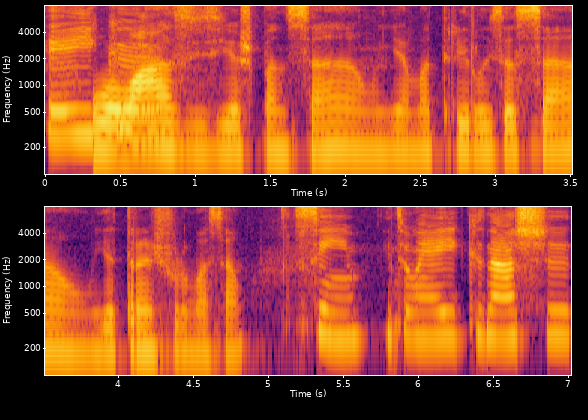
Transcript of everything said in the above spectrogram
É o que... oásis e a expansão e a materialização e a transformação. Sim, então é aí que nasce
